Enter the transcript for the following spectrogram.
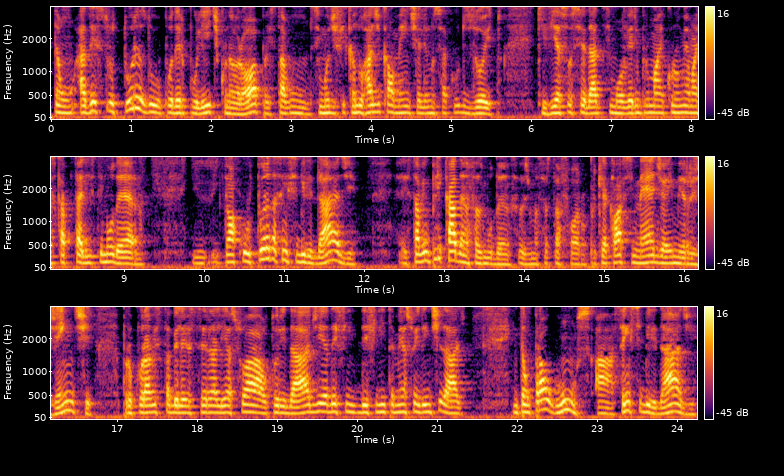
Então, as estruturas do poder político na Europa estavam se modificando radicalmente ali no século XVIII, que via a sociedade se moverem para uma economia mais capitalista e moderna. E, então, a cultura da sensibilidade estava implicada nessas mudanças de uma certa forma, porque a classe média emergente procurava estabelecer ali a sua autoridade e definir, definir também a sua identidade. Então, para alguns, a sensibilidade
